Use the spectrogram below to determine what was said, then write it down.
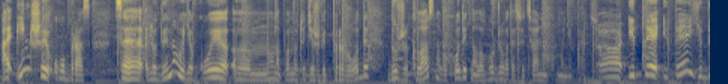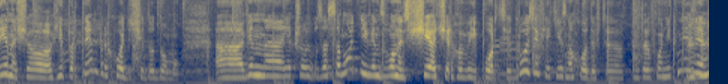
А інший образ це людина, у якої, ем, ну напевно, тоді ж від природи дуже класно виходить налагоджувати соціальну комунікацію. Е, і те, і те. Єдине, що гіпертим, приходячи додому, е, він, е, якщо за самотній, він дзвонить ще черговій порції друзів, які знаходив в телефонній книзі, uh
